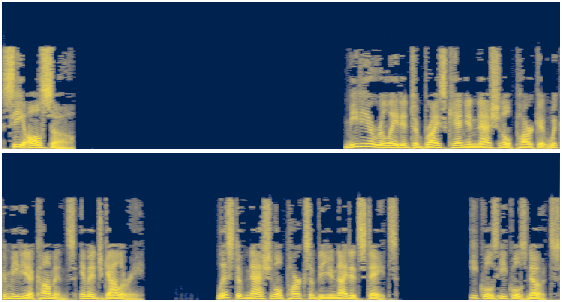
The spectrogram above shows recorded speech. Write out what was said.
See also Media related to Bryce Canyon National Park at Wikimedia Commons image gallery List of national parks of the United States Notes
